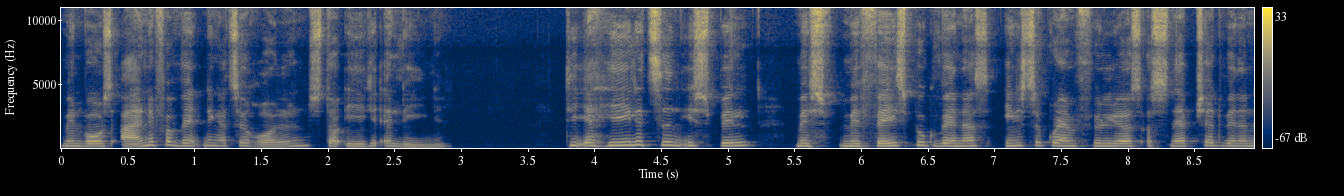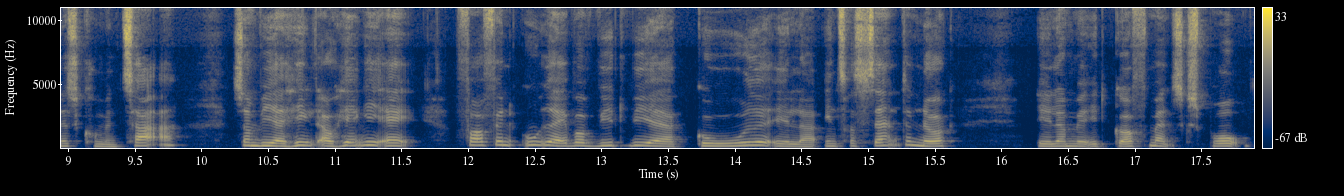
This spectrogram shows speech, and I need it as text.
Men vores egne forventninger til rollen står ikke alene. De er hele tiden i spil med, med Facebook-venners, Instagram-følgers og Snapchat-vennernes kommentarer, som vi er helt afhængige af, for at finde ud af, hvorvidt vi er gode eller interessante nok, eller med et goffmansk sprog,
